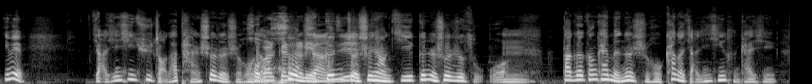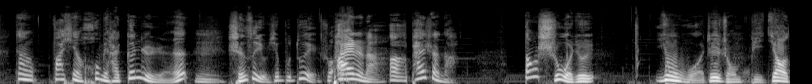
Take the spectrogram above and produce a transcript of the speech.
因为贾欣欣去找他谈事的时候，后边后面跟着摄像机，跟着摄制组。嗯，大哥刚开门的时候看到贾欣欣很开心，但发现后面还跟着人，嗯，神色有些不对，说拍着呢啊，拍着呢。当时我就。用我这种比较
